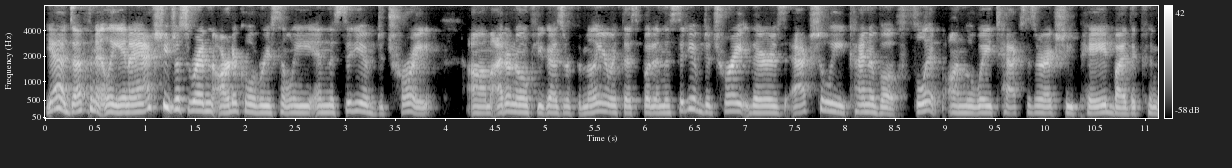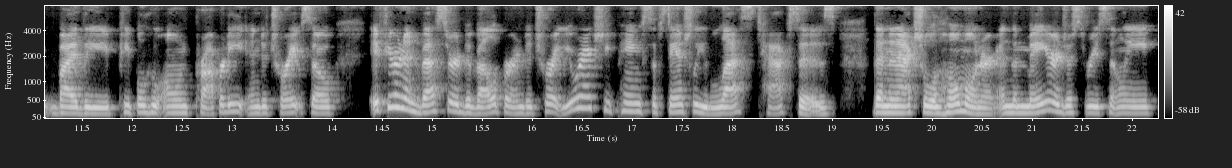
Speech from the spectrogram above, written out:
Yeah, definitely. And I actually just read an article recently in the city of Detroit. Um, I don't know if you guys are familiar with this, but in the city of Detroit, there's actually kind of a flip on the way taxes are actually paid by the by the people who own property in Detroit. So if you're an investor or developer in Detroit, you are actually paying substantially less taxes than an actual homeowner. And the mayor just recently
